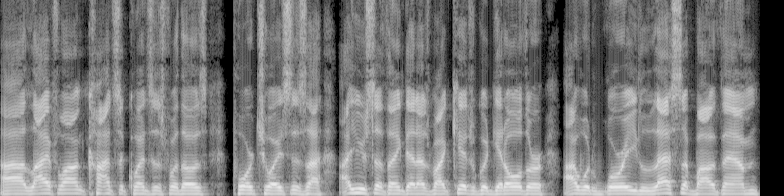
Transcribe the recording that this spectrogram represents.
uh, lifelong consequences for those poor choices. I used to think that as my kids would get older, I would worry less about them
